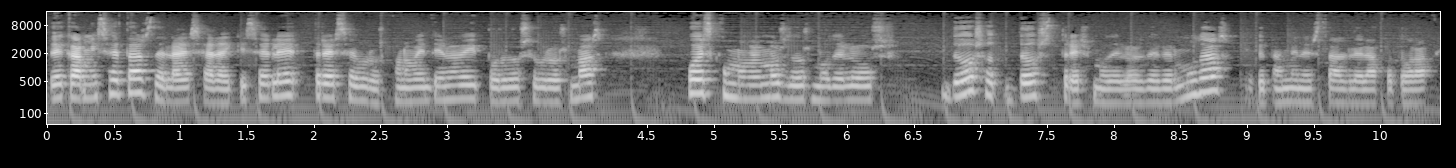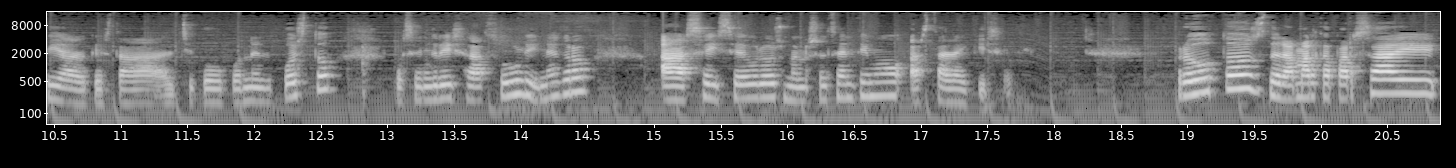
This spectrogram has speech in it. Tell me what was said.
de camisetas de la S a la XL, 3,99 euros y por 2 euros más pues como vemos dos modelos, dos o dos, tres modelos de bermudas, porque también está el de la fotografía, el que está el chico con el puesto, pues en gris, azul y negro a 6 euros menos el céntimo hasta la XL. Productos de la marca Parsai,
